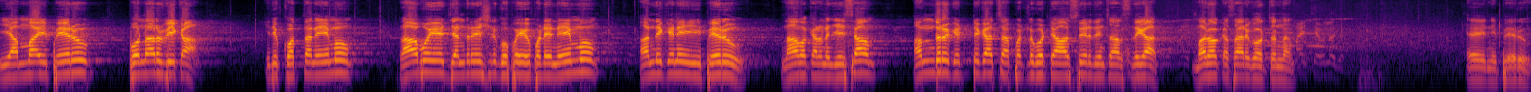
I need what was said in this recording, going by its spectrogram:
ఈ అమ్మాయి పేరు పునర్విక. ఇది కొత్త నేము. రాబోయే జనరేషన్కు ఉపయోగపడే నేము. అందుకని ఈ పేరు నామకరణం చేశాం. అందరూ గట్టిగా చప్పట్లు కొట్టి ఆశీర్వదించాల్సిందిగా మరొకసారి కోరుతున్నాం. ఏ నీ పేరు?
